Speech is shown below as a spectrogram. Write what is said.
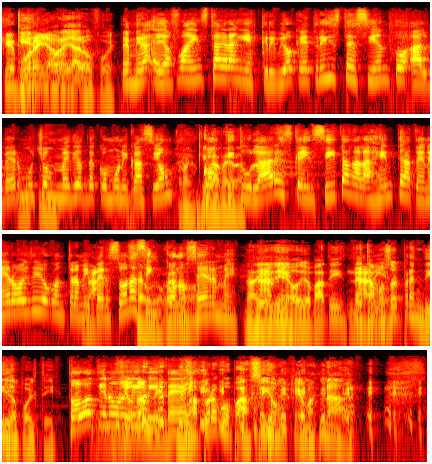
Que por ella, por no, ella fue. no fue. Pues mira, ella fue a Instagram y escribió qué triste siento al ver muchos medios de comunicación Tranquila, con nena. titulares que incitan a la gente a tener odio contra mi Nah, persona sin no. conocerme. Nadie, Nadie. tiene odio para ti. Nadie. Estamos sorprendidos por ti. Todo tiene un límite. Más preocupación que más nada.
